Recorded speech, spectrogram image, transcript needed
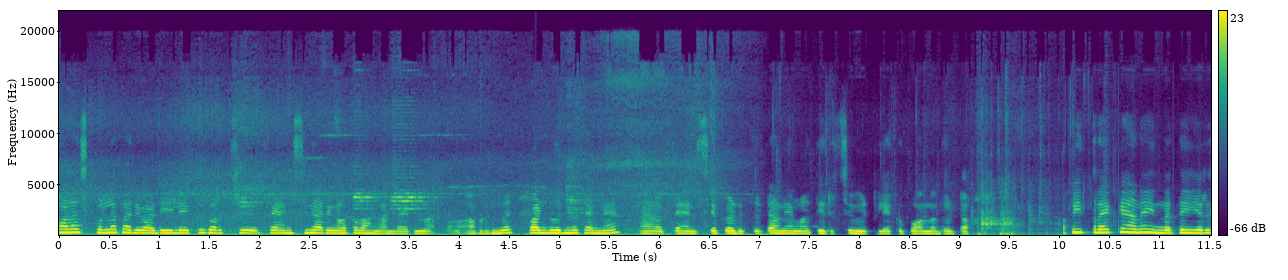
ഓളെ സ്കൂളിലെ പരിപാടിയിലേക്ക് കുറച്ച് ഫാൻസി കാര്യങ്ങളൊക്കെ വാങ്ങാണ്ടായിരുന്നു അപ്പോൾ അവിടുന്ന് വണ്ടൂരിന് തന്നെ ഫാൻസിയൊക്കെ എടുത്തിട്ടാണ് ഞങ്ങൾ തിരിച്ച് വീട്ടിലേക്ക് പോകുന്നത് കേട്ടോ അപ്പോൾ ഇത്രയൊക്കെയാണ് ഇന്നത്തെ ഈ ഒരു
